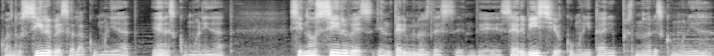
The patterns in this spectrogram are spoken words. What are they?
cuando sirves a la comunidad, eres comunidad. Si no sirves en términos de, de servicio comunitario, pues no eres comunidad.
